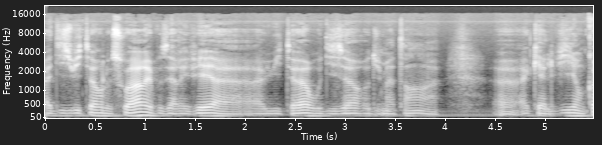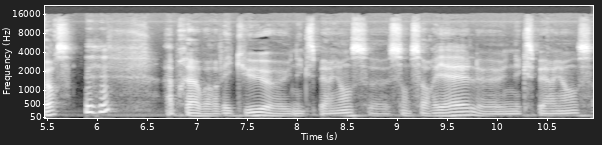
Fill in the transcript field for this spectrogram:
à 18h le soir et vous arrivez à 8h ou 10h du matin à Calvi en Corse. Mhm après avoir vécu euh, une expérience euh, sensorielle, euh, une expérience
